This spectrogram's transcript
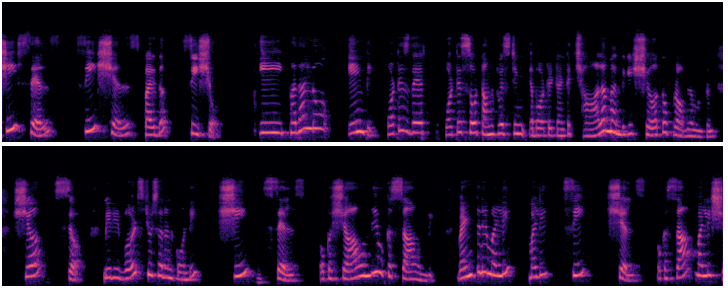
she sells uh, sea shells by the sea shore ఈ పదాల్లో ఏంటి? What is there what is so tongue twisting about it అంటే చాలా మందికి షర్తో ప్రాబ్లం ఉంటుంది. షర్ స. మీరు ఈ వర్డ్స్ చూసారనుకోండి షీ సెల్స్ ఒక షా ఉంది ఒక సా ఉంది. వెంటనే మళ్ళీ మళ్ళీ సి షెల్స్ ఒక సా మళ్ళీ ష.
